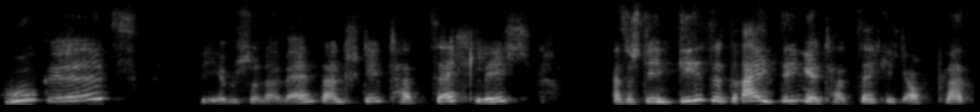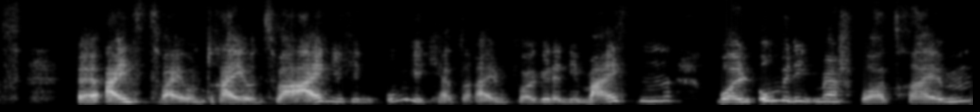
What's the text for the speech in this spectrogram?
googelt, wie eben schon erwähnt, dann steht tatsächlich, also stehen diese drei Dinge tatsächlich auf Platz äh, 1, 2 und 3. Und zwar eigentlich in umgekehrter Reihenfolge, denn die meisten wollen unbedingt mehr Sport treiben,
